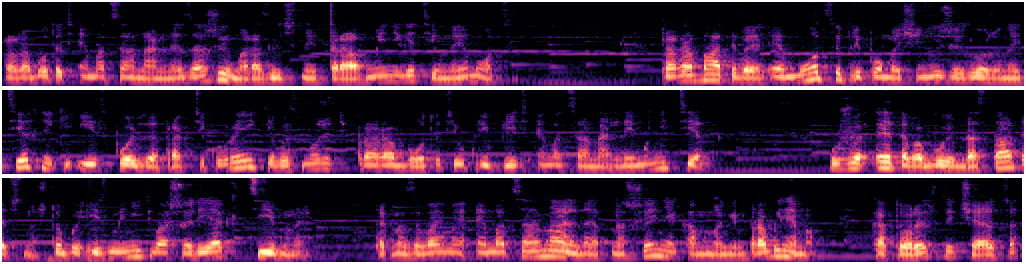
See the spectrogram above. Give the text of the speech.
проработать эмоциональные зажимы, различные травмы и негативные эмоции. Прорабатывая эмоции при помощи ниже изложенной техники и используя практику рейки, вы сможете проработать и укрепить эмоциональный иммунитет. Уже этого будет достаточно, чтобы изменить ваше реактивное, так называемое эмоциональное отношение ко многим проблемам, которые встречаются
